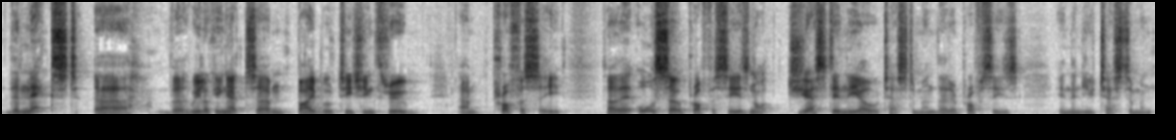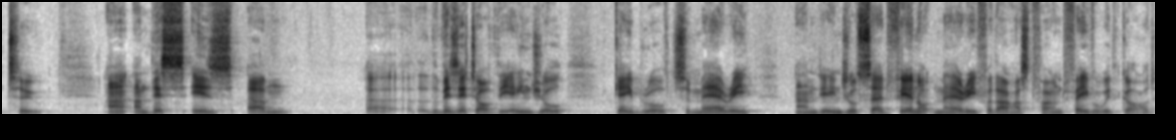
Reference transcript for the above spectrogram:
the next, uh, the, we're looking at um, Bible teaching through um, prophecy. So there also prophecies, not just in the Old Testament, there are prophecies in the New Testament too. Uh, and this is um, uh, the visit of the angel Gabriel to Mary. And the angel said, Fear not, Mary, for thou hast found favour with God.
